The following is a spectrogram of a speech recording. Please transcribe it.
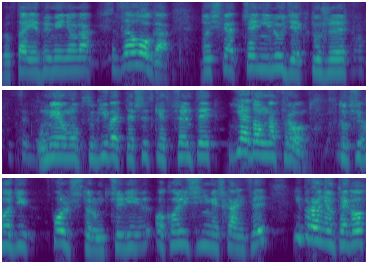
Zostaje wymieniona załoga. Doświadczeni ludzie, którzy umieją obsługiwać te wszystkie sprzęty, jadą na front. Tu przychodzi Volkssturm, czyli okoliczni mieszkańcy i bronią tego,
